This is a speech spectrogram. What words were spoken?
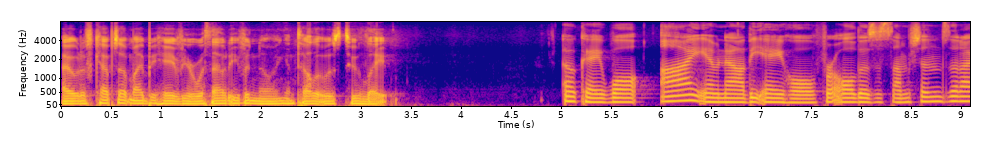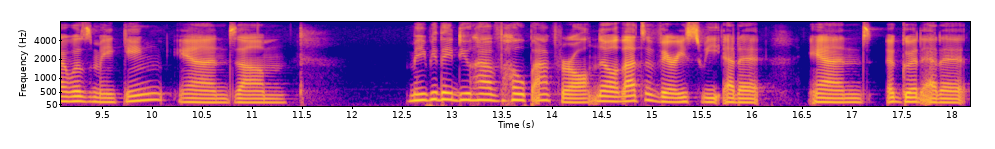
I would have kept up my behavior without even knowing until it was too late. Okay, well, I am now the a hole for all those assumptions that I was making. And um, maybe they do have hope after all. No, that's a very sweet edit and a good edit.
